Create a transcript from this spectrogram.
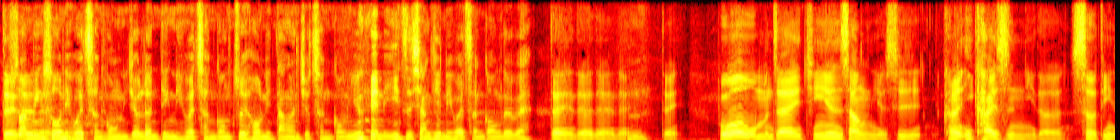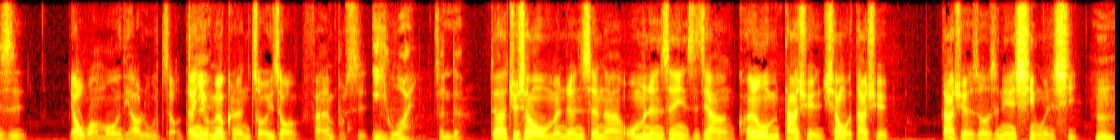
对算命说你会成功，你就认定你会成功，最后你当然就成功，因为你一直相信你会成功，对不对？对对对对，嗯对。不过我们在经验上也是，可能一开始你的设定是要往某一条路走，但有没有可能走一走反而不是意外？真的？对啊，就像我们人生啊，我们人生也是这样。可能我们大学，像我大学。大学的时候是念新闻系，嗯，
